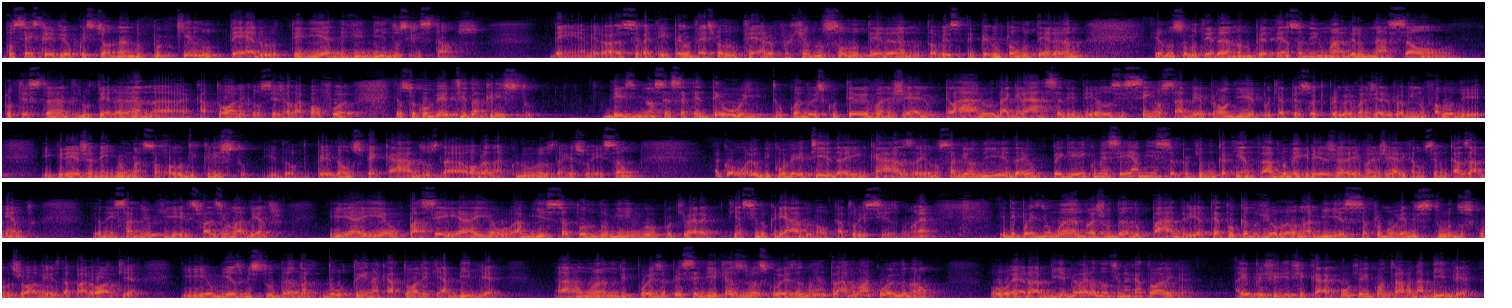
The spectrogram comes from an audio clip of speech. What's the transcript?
Você escreveu questionando por que Lutero teria dividido os cristãos. Bem, é melhor você vai ter que perguntar isso para Lutero, porque eu não sou luterano. Talvez você perguntar para um luterano. Eu não sou luterano, não pertenço a nenhuma denominação protestante, luterana, católica, ou seja lá qual for. Eu sou convertido a Cristo desde 1978, quando eu escutei o Evangelho claro da graça de Deus e sem eu saber para onde ir, porque a pessoa que pregou o Evangelho para mim não falou de igreja nenhuma, só falou de Cristo e do, do, perdão dos pecados, da obra na cruz, da ressurreição. É como eu me converti daí em casa, eu não sabia onde ir, daí eu peguei e comecei a missa, porque eu nunca tinha entrado numa igreja evangélica, a não ser um casamento, eu nem sabia o que eles faziam lá dentro. E aí eu passei a ir à missa todo domingo, porque eu era, tinha sido criado no catolicismo, não é? E depois de um ano ajudando o padre, até tocando violão na missa, promovendo estudos com os jovens da paróquia, e eu mesmo estudando a doutrina católica e a Bíblia, há um ano depois eu percebi que as duas coisas não entravam no acordo, não. Ou era a Bíblia ou era a doutrina católica. Aí eu preferi ficar com o que eu encontrava na Bíblia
